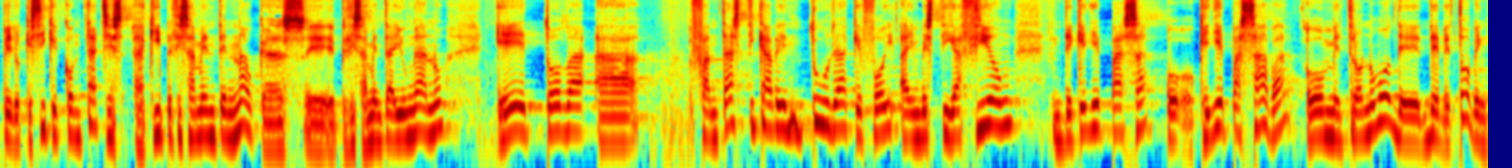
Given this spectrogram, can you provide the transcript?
pero que sí que contaches aquí precisamente en Naucas, eh, precisamente hai un ano, é toda a fantástica aventura que foi a investigación de que lle pasa o que lle pasaba o metrónomo de, de Beethoven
